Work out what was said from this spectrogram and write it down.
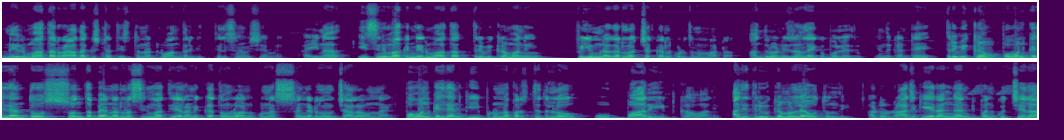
నిర్మాత రాధాకృష్ణ తీస్తున్నట్లు అందరికీ తెలిసిన విషయమే. అయినా ఈ సినిమాకి నిర్మాత త్రివిక్రమ్ అని ఫిలిం నగర్లో చక్కర్లు కొడుతున్నమాట. అందులో నిజం లేకపోలేదు. ఎందుకంటే త్రివిక్రమ్ పవన్ కళ్యాణ్తో సొంత బ్యానర్లో సినిమా తీయాలని గతంలో అనుకున్న సంఘటనలు చాలా ఉన్నాయి. పవన్ కళ్యాణ్కి ఇప్పుడున్న పరిస్థితుల్లో ఓ భారీ హిట్ కావాలి. అది త్రివిక్రమంలో అవుతుంది. అటు రాజకీయ రంగానికి పనికొచ్చేలా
